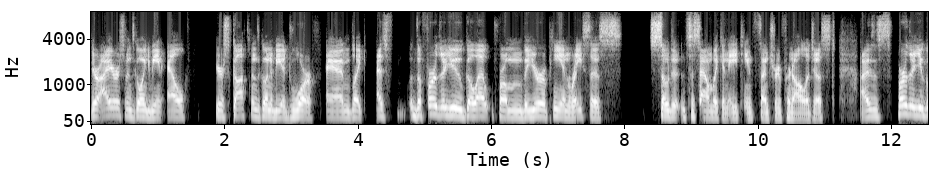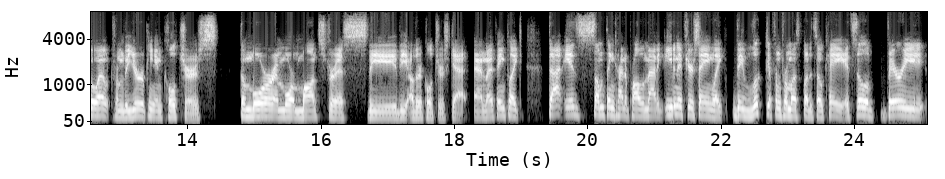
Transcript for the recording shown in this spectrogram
your Irishman's going to be an elf, your Scotsman's going to be a dwarf, and like as the further you go out from the European races, so to, to sound like an 18th century phrenologist, as further you go out from the European cultures, the more and more monstrous the the other cultures get. And I think like that is something kind of problematic. Even if you're saying like they look different from us, but it's okay. It's still a very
